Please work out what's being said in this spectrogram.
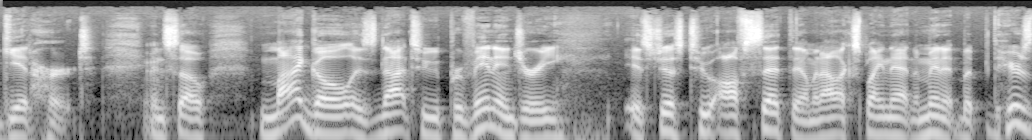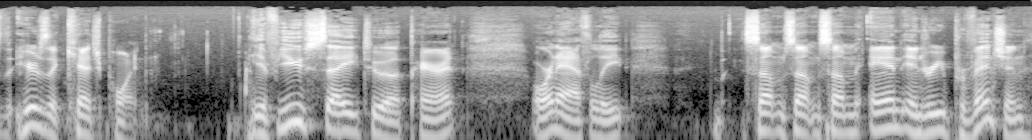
get hurt. And so my goal is not to prevent injury, it's just to offset them. And I'll explain that in a minute. But here's the, here's the catch point. If you say to a parent or an athlete, something, something, something, and injury prevention,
